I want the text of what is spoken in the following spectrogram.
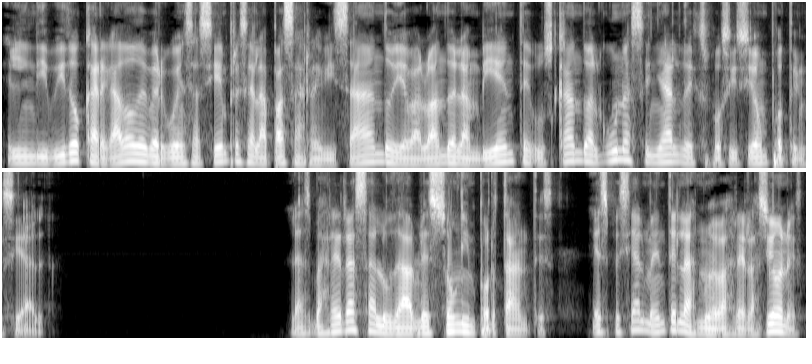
el individuo cargado de vergüenza siempre se la pasa revisando y evaluando el ambiente buscando alguna señal de exposición potencial. Las barreras saludables son importantes, especialmente en las nuevas relaciones,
